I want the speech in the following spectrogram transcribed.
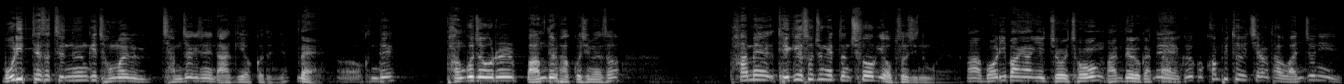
몰입돼서 듣는 게 정말 잠자기 전에 낙이었거든요. 네. 어, 근데 방 구조를 마음대로 바꾸시면서 밤에 되게 소중했던 추억이 없어지는 거예요. 아, 머리 방향이 저, 정 반대로 갔다. 네, 그리고 컴퓨터 위치랑 다 완전히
